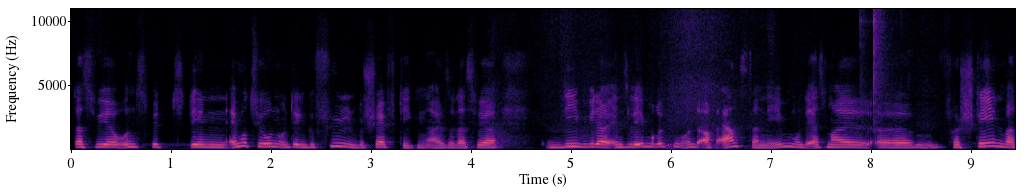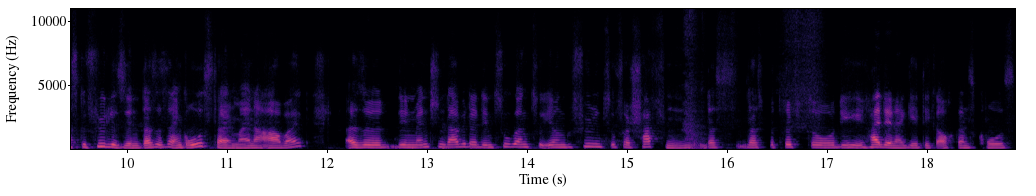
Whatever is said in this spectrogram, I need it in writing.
dass wir uns mit den Emotionen und den Gefühlen beschäftigen. Also dass wir die wieder ins Leben rücken und auch ernster nehmen und erstmal ähm, verstehen, was Gefühle sind. Das ist ein Großteil meiner Arbeit. Also den Menschen da wieder den Zugang zu ihren Gefühlen zu verschaffen, das, das betrifft so die Heilenergetik auch ganz groß.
